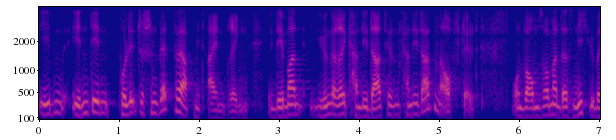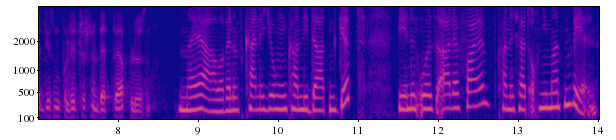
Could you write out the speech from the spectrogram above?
eben in den politischen Wettbewerb mit einbringen, indem man jüngere Kandidatinnen und Kandidaten aufstellt. Und warum soll man das nicht über diesen politischen Wettbewerb lösen? Naja, aber wenn es keine jungen Kandidaten gibt, wie in den USA der Fall, kann ich halt auch niemanden wählen.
